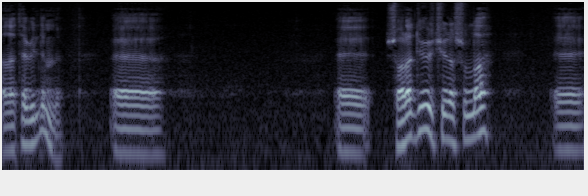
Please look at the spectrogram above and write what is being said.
Anlatabildim mi? Ee, e, sonra diyor ki Resulullah e,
